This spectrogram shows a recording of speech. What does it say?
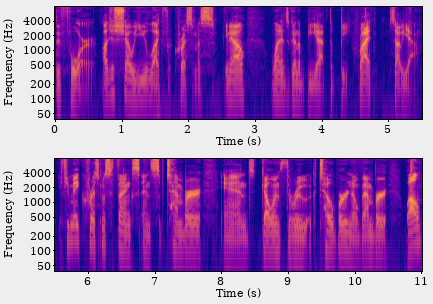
before. I'll just show you like for Christmas, you know, when it's gonna be at the peak, right? So yeah, if you make Christmas things in September and going through October, November, well,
